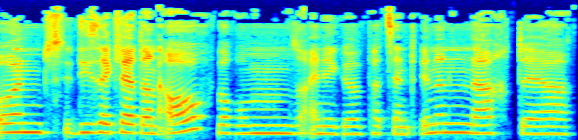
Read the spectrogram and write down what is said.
Und dies erklärt dann auch, warum so einige PatientInnen nach der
